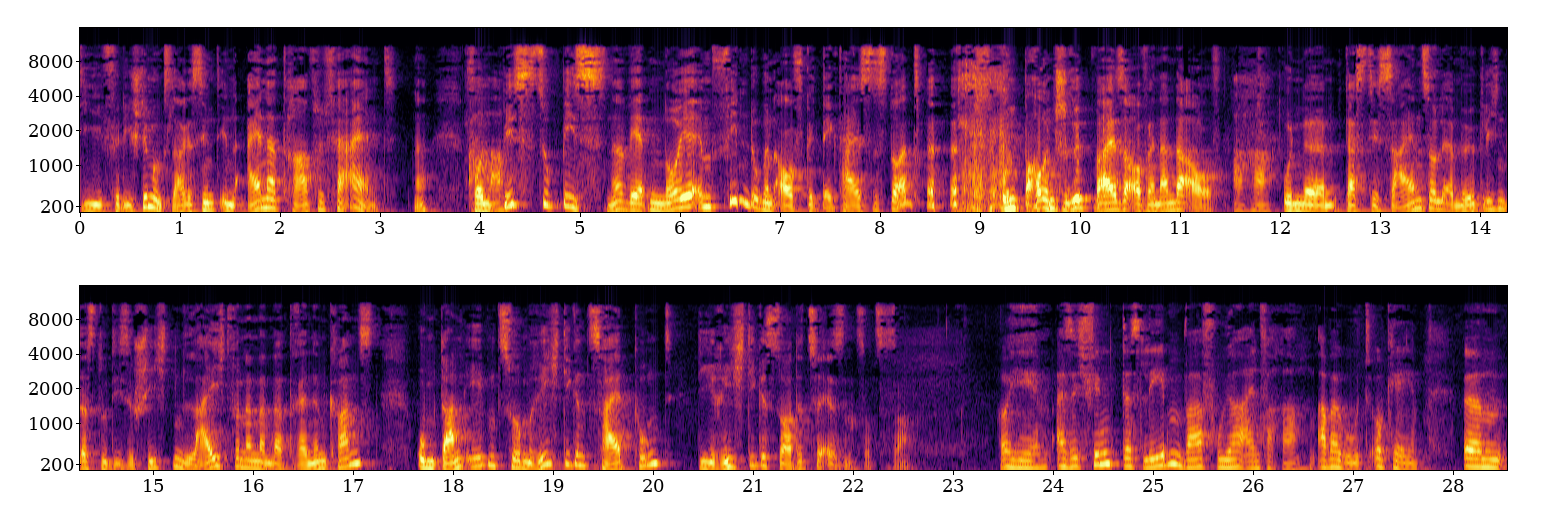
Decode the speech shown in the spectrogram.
die für die Stimmungslage sind, in einer Tafel vereint. Ne? Von Aha. bis zu bis ne, werden neue Empfindungen aufgedeckt, heißt es dort, und bauen schrittweise aufeinander auf. Aha. Und äh, das Design soll ermöglichen, dass du diese Schichten leicht voneinander trennen kannst, um dann eben zum richtigen Zeitpunkt die richtige Sorte zu essen, sozusagen. Oh je, also ich finde, das Leben war früher einfacher. Aber gut, okay. Ähm,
